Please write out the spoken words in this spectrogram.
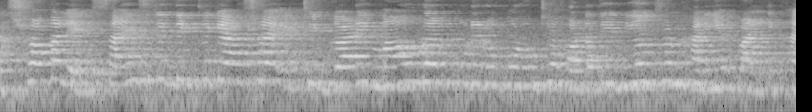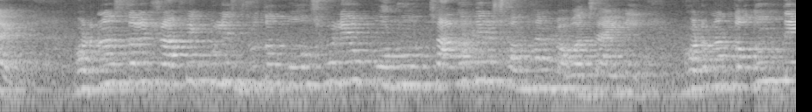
আজ সকালে সায়েন্স সিটির দিক থেকে আসা একটি গাড়ি মা উড়ালপুরের ওপর উঠে হঠাৎই নিয়ন্ত্রণ হারিয়ে পাল্টি খায়। ঘটনাস্থলে ট্রাফিক পুলিশ দ্রুত পৌঁছলেও কোনো চালকের সন্ধান পাওয়া যায়নি। ঘটনার তদন্তে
